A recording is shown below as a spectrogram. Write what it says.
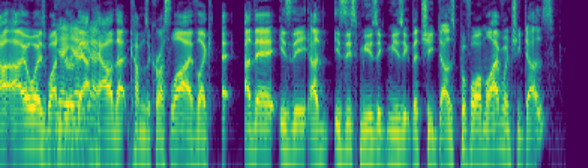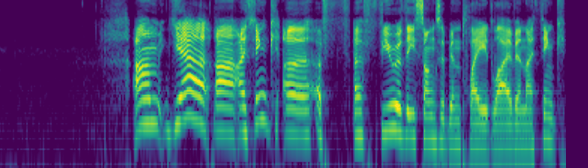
I, I always wonder Yeah, yeah, about yeah. how that comes across live. Like, are there is the uh, is this music music that she does perform live when she does? Um, yeah, uh, I think uh, a, f- a few of these songs have been played live, and I think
